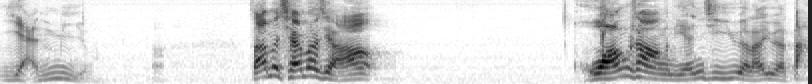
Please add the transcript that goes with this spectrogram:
严密了啊。咱们前面讲，皇上年纪越来越大，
